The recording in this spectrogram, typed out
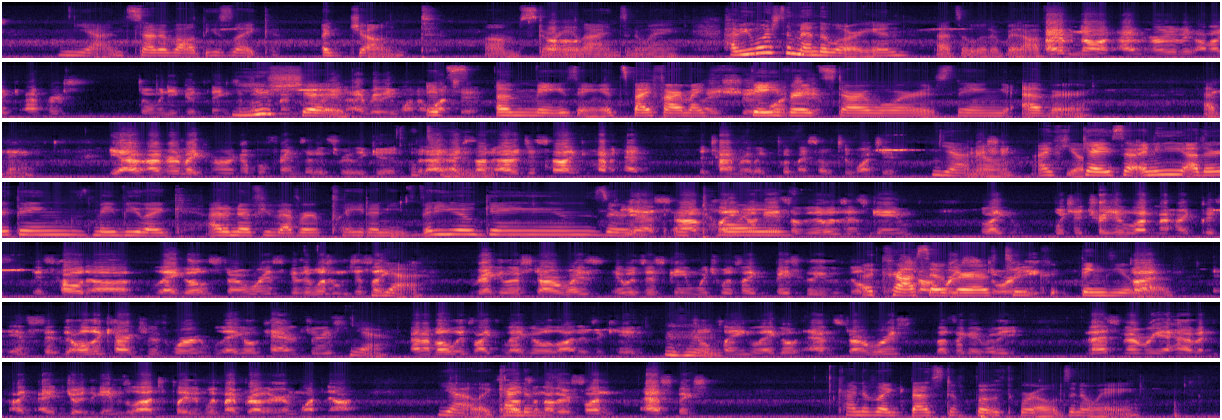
Yeah, instead of all these like adjunct um, Uh-huh. storylines in a way. Have you watched The Mandalorian? That's a little bit off. I have not. I haven't heard of it. I'm like. I've heard so many good things. About You should. I really want to watch it. amazing. It's by far my I should watch favorite. Star Wars thing ever. Ever. Yeah, I've heard like from a couple friends that it's really good, but I, I just don't. I just like haven't had the time or like put myself to watch it. Yeah, I no, should. I feel. Okay, so any other things? Maybe like I don't know if you've ever played any video games or, Yes, or I've toys. played. Okay, so there was this game, like which I treasure a lot in my heart because it's called uh, Lego Star Wars because it wasn't just like yeah, regular Star Wars. It was this game which was like basically the a crossover of two things you but- love. Instead, all the characters were Lego characters, Yeah. and I've always liked Lego a lot as a kid. hmm So playing Lego and Star Wars, that's like a really nice memory I have, and I, I enjoyed the games a lot to play them with my brother and whatnot. Yeah, like So kind that's of, another fun aspect. kind of like best of both worlds in a way.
